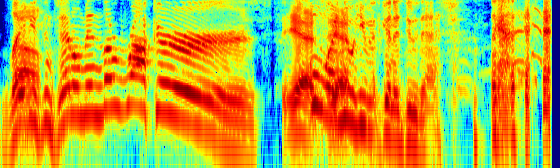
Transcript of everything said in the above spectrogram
Ladies Um, and gentlemen, the Rockers. Yes. oh, I yes. knew he was going to do that.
